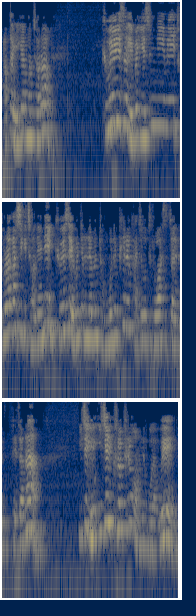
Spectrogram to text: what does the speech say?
아까 얘기한 것처럼 교회에서 예배 예수님이 돌아가시기 전에는 교회에서 예배 드리려면 동물의 피를 가지고 들어왔어야 되잖아. 이제 이제 그럴 필요가 없는 거야. 왜?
